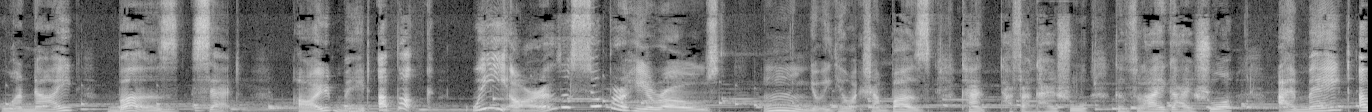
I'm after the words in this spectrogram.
One night, Buzz said, "I made a book. We are the superheroes." 嗯，有一天晚上，Buzz 看他翻开书，跟 Fly Guy 说：“I made a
